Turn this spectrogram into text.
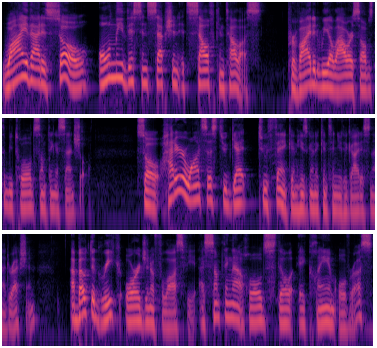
Why that is so, only this inception itself can tell us, provided we allow ourselves to be told something essential. So, Heidegger wants us to get to think, and he's going to continue to guide us in that direction, about the Greek origin of philosophy as something that holds still a claim over us,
